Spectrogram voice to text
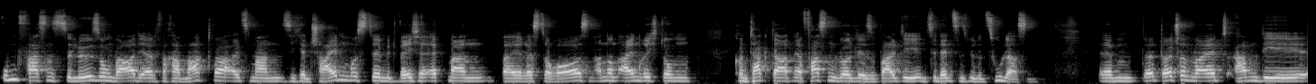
umfassendste Lösung war, die einfach am Markt war, als man sich entscheiden musste, mit welcher App man bei Restaurants und anderen Einrichtungen Kontaktdaten erfassen wollte, sobald die Inzidenzen es wieder zulassen. Ähm, deutschlandweit haben die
